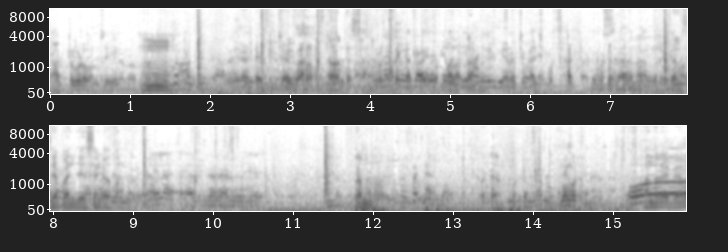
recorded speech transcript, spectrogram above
డాక్టర్ కూడా వంశీ. మీరంటే కథ చెప్పాలంట. నేను వచ్చి కలిసిపోతా కలిసే పని చేసాం కదా మనం. అందరూ అయిపోయారు?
